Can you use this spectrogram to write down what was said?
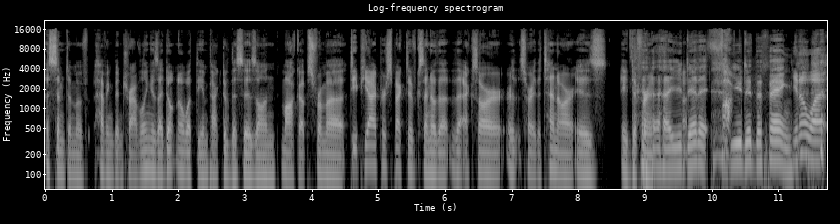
a symptom of having been traveling, is I don't know what the impact of this is on mockups from a DPI perspective, because I know that the XR, or sorry, the 10R is a different. you uh, did it. fuck. You did the thing. you know what?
